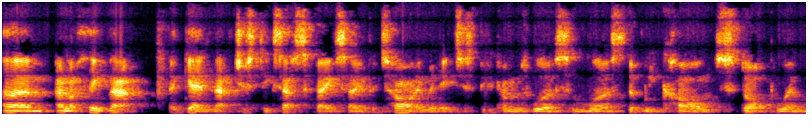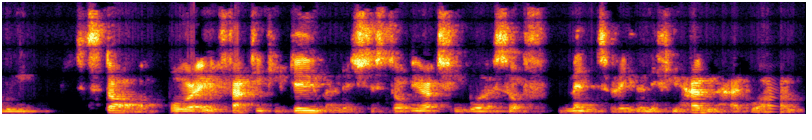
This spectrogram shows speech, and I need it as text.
Um, and I think that again, that just exacerbates over time, and it just becomes worse and worse that we can't stop when we start. Or in fact, if you do manage to stop, you're actually worse off mentally than if you hadn't had one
